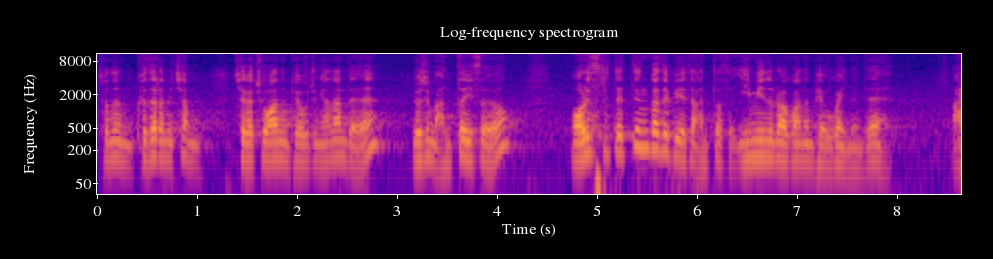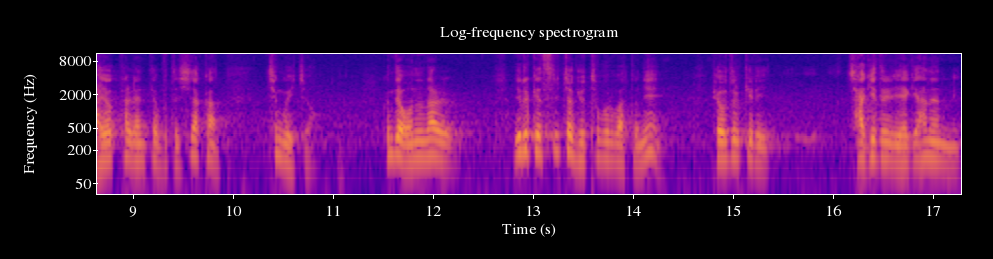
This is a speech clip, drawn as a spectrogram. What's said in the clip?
저는 그 사람이 참 제가 좋아하는 배우 중에 하나인데, 요즘 안 떠 있어요. 어렸을 때 뜬 것에 비해서 안 떴어. 이민우라고 하는 배우가 있는데, 아역 탤런트부터 시작한 친구 있죠. 근데 어느 날 이렇게 슬쩍 유튜브를 봤더니 배우들끼리 자기들 얘기하는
